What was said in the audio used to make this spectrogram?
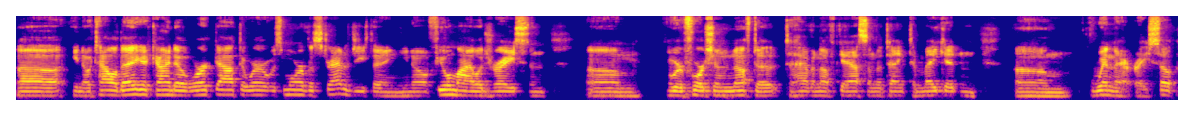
uh, you know, Talladega kind of worked out to where it was more of a strategy thing, you know, fuel mileage race. And um, we were fortunate enough to, to have enough gas in the tank to make it and um, win that race. So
